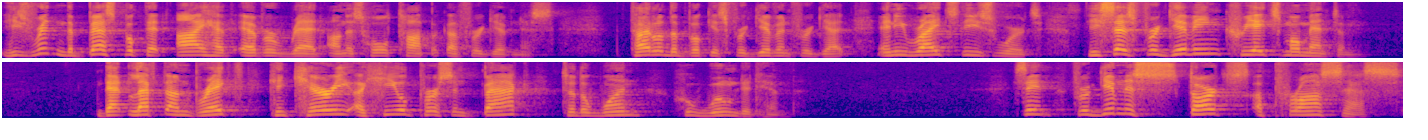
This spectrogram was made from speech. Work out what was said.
he's written the best book that I have ever read on this whole topic of forgiveness. Title of the book is Forgive and Forget. And he writes these words He says, Forgiving creates momentum that, left unbraked, can carry a healed person back to the one who wounded him. Saying forgiveness starts a process,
